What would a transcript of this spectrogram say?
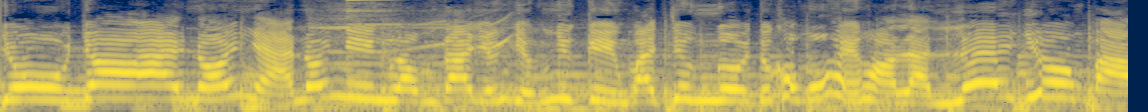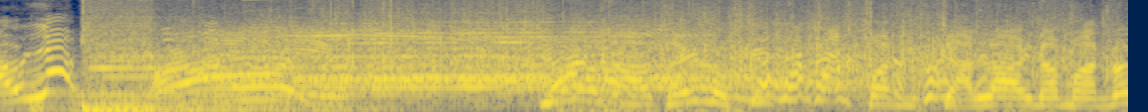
dù cho ai nói ngã nói nghiêng lòng ta vẫn vững như kiền ba chân người tôi không muốn hẹn hò là lê dương bảo lâm chưa bao giờ thấy một cái phần trả lời nào mà nó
